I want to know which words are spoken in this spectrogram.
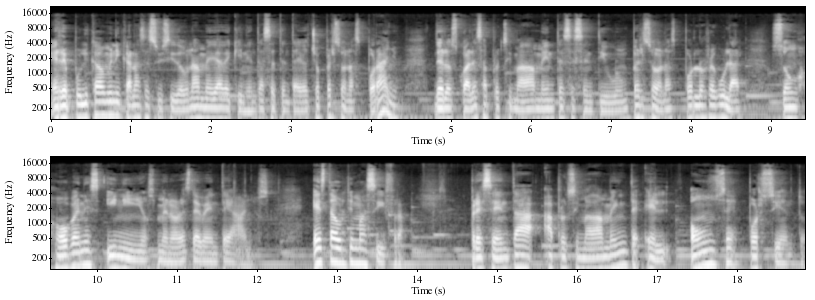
en República Dominicana se suicidó una media de 578 personas por año, de los cuales aproximadamente 61 personas por lo regular son jóvenes y niños menores de 20 años. Esta última cifra presenta aproximadamente el 11%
